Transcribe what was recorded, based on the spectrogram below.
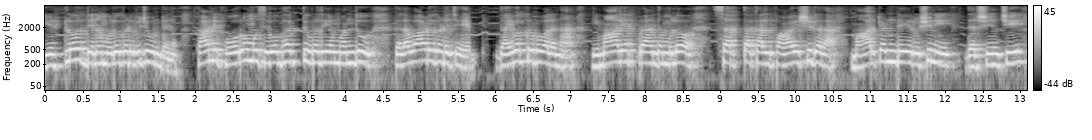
ఎట్లో దినములు గడుపుచూ ఉండెను. కానీ పూర్వము శివభక్తి హృదయం మందు గలవాడు గడిచే దైవకృప వలన హిమాలయ ప్రాంతములో సప్తకల్పాయుషు గల మార్కండేయ ఋషిని దర్శించి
